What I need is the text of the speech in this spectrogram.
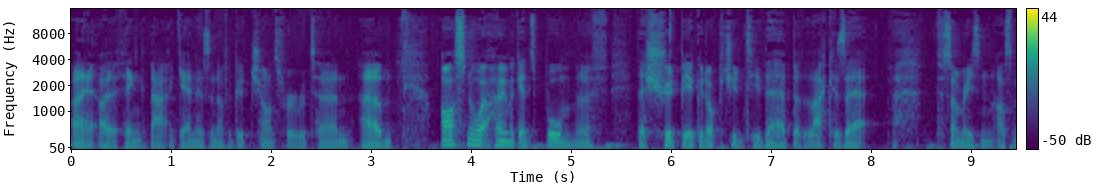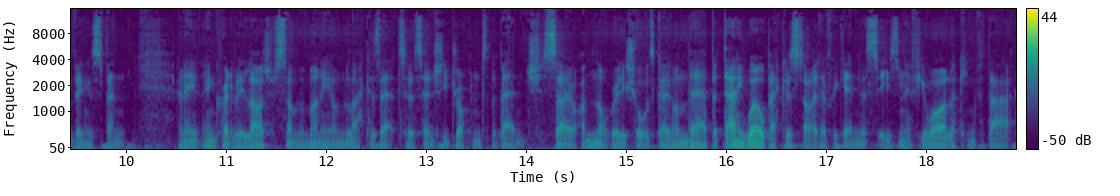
I, I think that again is another good chance for a return. Um, Arsenal at home against Bournemouth, there should be a good opportunity there, but Lacazette, for some reason, Arsene Wenger spent an incredibly large sum of money on Lacazette to essentially drop into the bench. So I'm not really sure what's going on there. But Danny Welbeck has started every game this season if you are looking for that.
